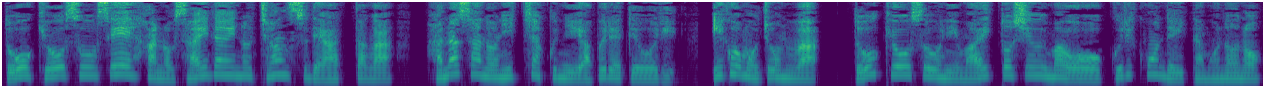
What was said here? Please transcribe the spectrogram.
同競争制覇の最大のチャンスであったが、花差の2着に敗れており、以後もジョンは同競争に毎年馬を送り込んでいたものの、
